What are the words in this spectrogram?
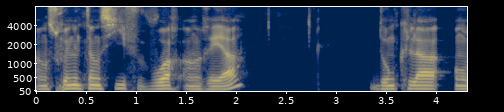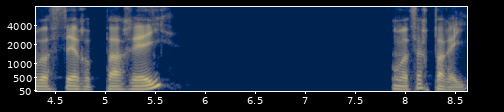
en soins intensifs, voire en réa, donc là, on va faire pareil. On va faire pareil.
